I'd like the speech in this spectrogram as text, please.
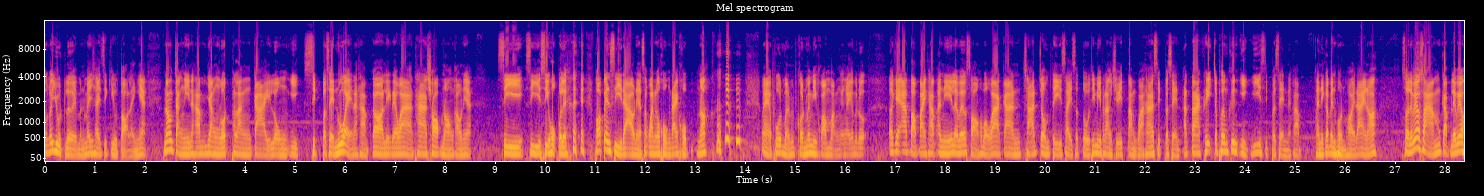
มันก็หยุดเลย มันไม่ใช้สกิลต่ออะไรเงี้ยนอกจากนี้นะครับยังลดพลังกายลงอีก 10%ด้วยนะครับก็เรียกได้ว่าถ้าชอบน้องเขาเนี่ย C C C 6ไปเลย เพราะเป็น 4 ดาวเนี่ย สักวันก็คงได้ครบเนาะแหมพูดเหมือนคนไม่มีความหวังยังไงก็ไม่รู้ โอเคอะต่อไปครับ อันนี้เลเวล2เขาบอกว่าการชาร์จโจมตีใส่ศัตรูที่มีพลังชีวิตต่ำกว่า 50%อัตราคริจะเพิ่มขึ้นอีก 20%นะครับ อันนี้ก็เป็นผลพลอยได้เนาะส่วนเลเวล3กับเลเวล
